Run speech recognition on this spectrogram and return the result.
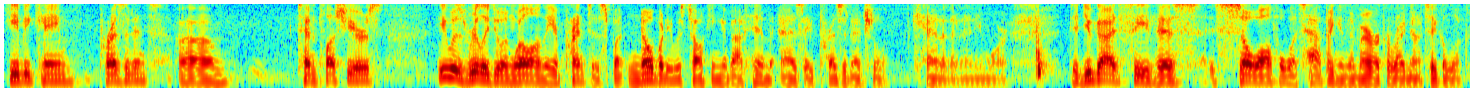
he became president, um, 10 plus years, he was really doing well on The Apprentice, but nobody was talking about him as a presidential candidate anymore. Did you guys see this? It's so awful what's happening in America right now. Take a look.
